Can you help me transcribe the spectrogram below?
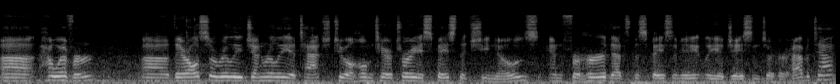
Uh, however, uh, they're also really generally attached to a home territory, a space that she knows, and for her, that's the space immediately adjacent to her habitat.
